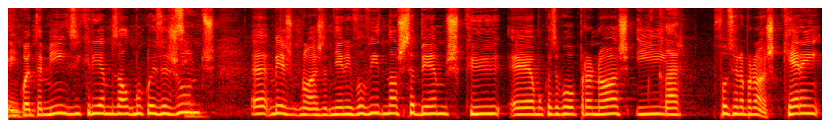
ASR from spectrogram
enquanto amigos e criamos alguma coisa juntos. Eh, mesmo que não haja dinheiro envolvido, nós sabemos que é uma coisa boa para nós e Claro. Funciona para nós. Querem,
